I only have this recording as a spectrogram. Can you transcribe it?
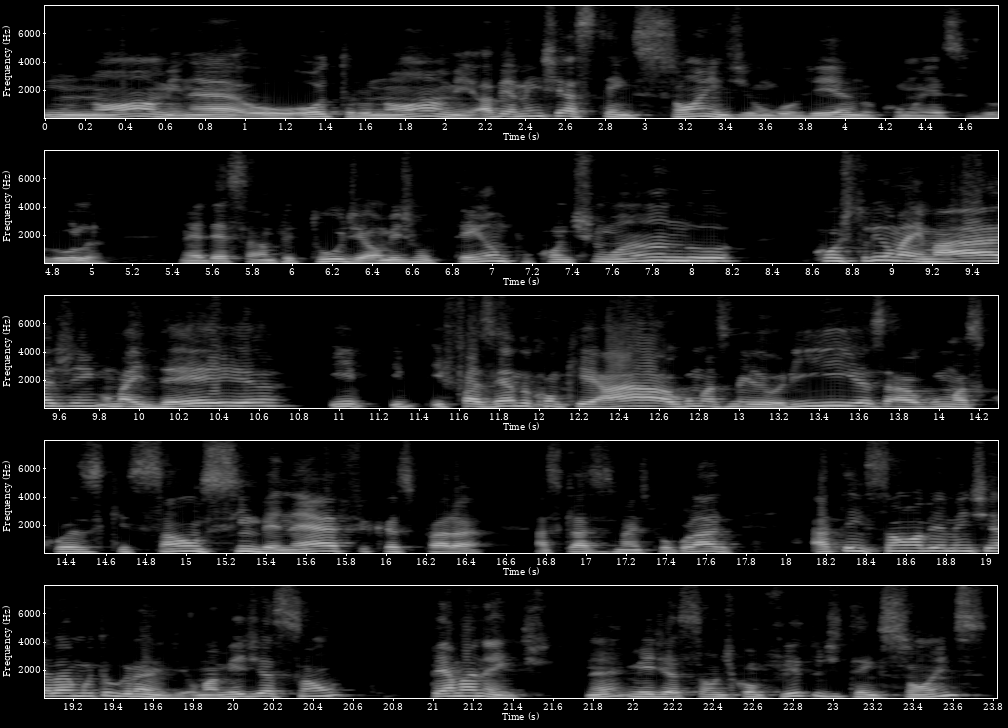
um nome, né, ou outro nome, obviamente as tensões de um governo como esse do Lula, né, dessa amplitude, ao mesmo tempo, continuando construir uma imagem, uma ideia e, e, e fazendo com que há algumas melhorias, há algumas coisas que são sim benéficas para as classes mais populares. A tensão, obviamente, ela é muito grande, uma mediação permanente, né, mediação de conflito, de tensões.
